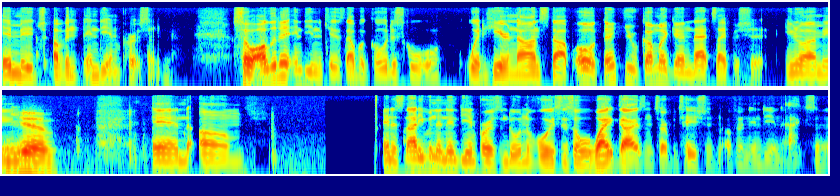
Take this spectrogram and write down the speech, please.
image of an Indian person. So all of the Indian kids that would go to school would hear nonstop, "Oh, thank you, come again," that type of shit. You know what I mean? Yeah. and um and it's not even an Indian person doing the voice, it's a white guy's interpretation of an Indian accent.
